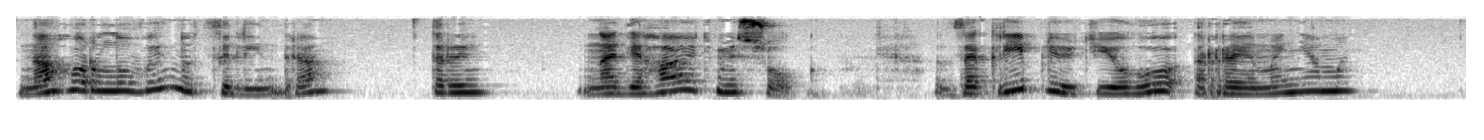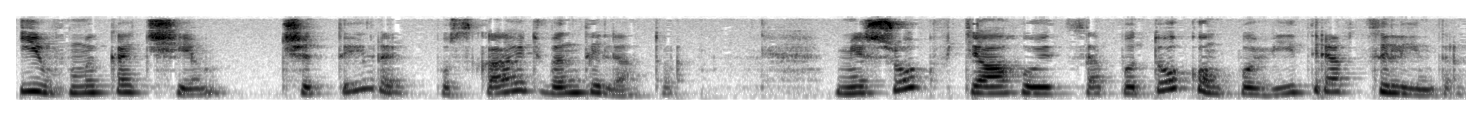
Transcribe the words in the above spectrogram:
На горловину циліндра 3 надягають мішок, закріплюють його ременями і вмикачем 4 пускають вентилятор. Мішок втягується потоком повітря в циліндр,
